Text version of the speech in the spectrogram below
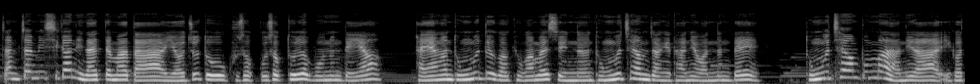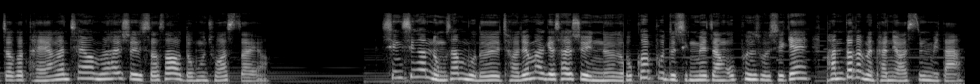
짬짬이 시간이 날 때마다 여주도 구석구석 둘러보는데요. 다양한 동물들과 교감할 수 있는 동물체험장에 다녀왔는데 동물체험뿐만 아니라 이것저것 다양한 체험을 할 수 있어서 너무 좋았어요. 싱싱한 농산물을 저렴하게 살 수 있는 로컬푸드 직매장 오픈 소식에 한달음에 다녀왔습니다.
